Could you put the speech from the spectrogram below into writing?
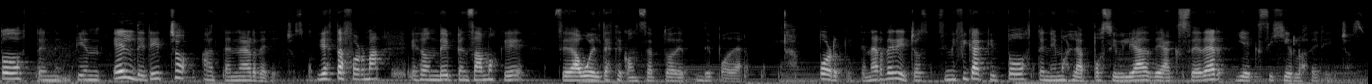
todos tienen el derecho a tener derechos. Y de esta forma es donde pensamos que se da vuelta este concepto de, de poder. Porque tener derechos significa que todos tenemos la posibilidad de acceder y exigir los derechos.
